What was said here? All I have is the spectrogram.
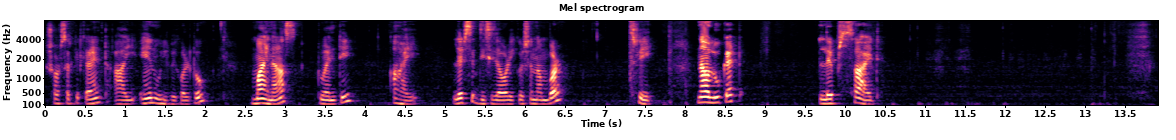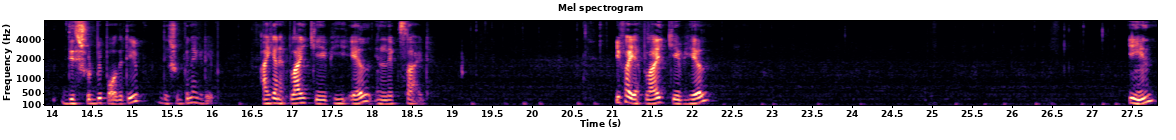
short circuit current IN will be equal to minus 20 i. Let's say this is our equation number 3 now look at left side. This should be positive this should be negative. I can apply KVL in left side. If I apply KVL in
